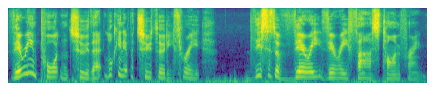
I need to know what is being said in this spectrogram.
Very important too that looking at the 233 this is a very very fast time frame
